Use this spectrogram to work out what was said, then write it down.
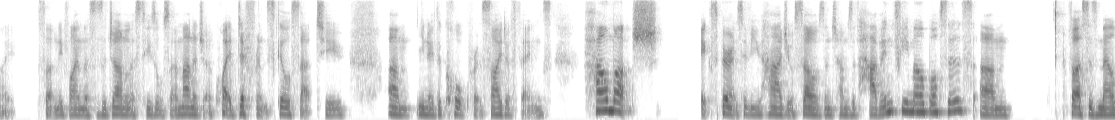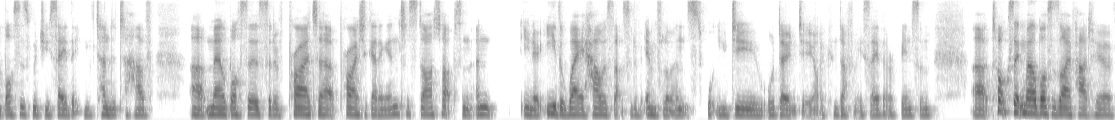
I certainly find this as a journalist who's also a manager, quite a different skill set to, um, you know, the corporate side of things. How much experience have you had yourselves in terms of having female bosses? Um, versus male bosses? Would you say that you've tended to have uh, male bosses sort of prior to prior to getting into startups and, and you know either way how has that sort of influenced what you do or don't do i can definitely say there have been some uh, toxic male bosses i've had who have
